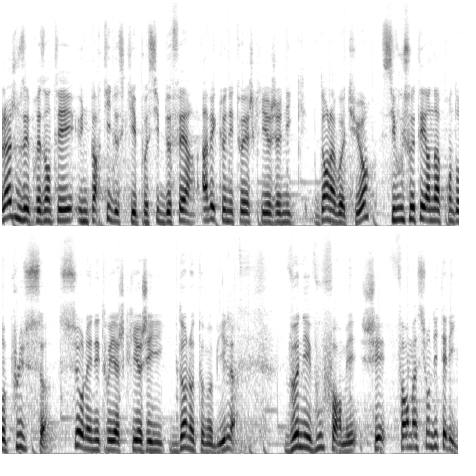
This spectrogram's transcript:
Voilà, je vous ai présenté une partie de ce qui est possible de faire avec le nettoyage cryogénique dans la voiture. Si vous souhaitez en apprendre plus sur le nettoyage cryogénique dans l'automobile, venez vous former chez Formation Detailing.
